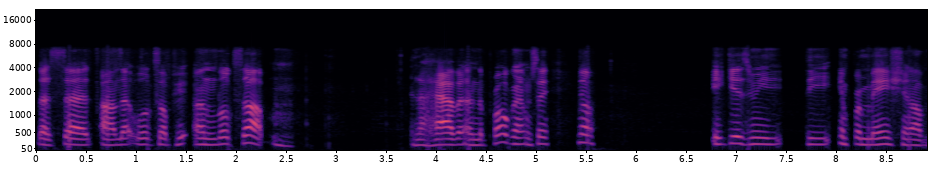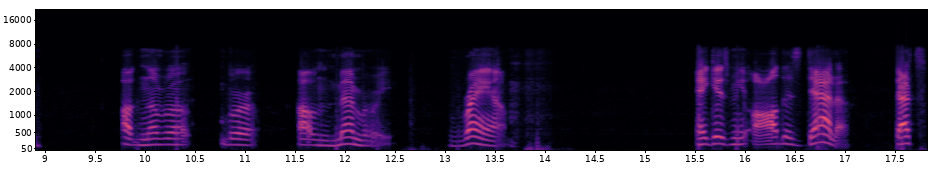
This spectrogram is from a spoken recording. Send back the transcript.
that says um, that looks up here and looks up, and I have it in the program. Say, you know, it gives me the information of of number of memory, RAM. It gives me all this data. That's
